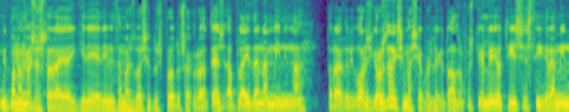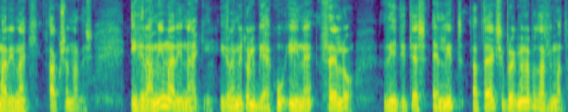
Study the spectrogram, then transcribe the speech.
Λοιπόν, αμέσως τώρα η κυρία Ειρήνη θα μας δώσει τους πρώτους ακροατές. Απλά είδα ένα μήνυμα Τώρα Γρηγόρης Γιώργος δεν έχει σημασία όπω λέγεται ο άνθρωπος και λέει ότι είσαι στη γραμμή Μαρινάκη. Άκουσε να δεις. Η γραμμή Μαρινάκη, η γραμμή του Ολυμπιακού είναι θέλω διαιτητές ελίτ από τα έξι προηγμένα πρωταθλήματα.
